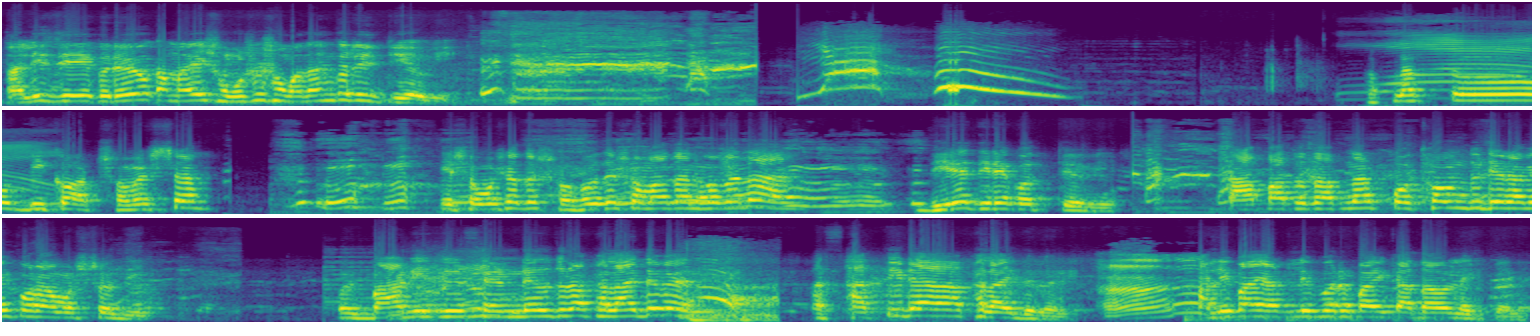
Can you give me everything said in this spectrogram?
তাহলে যে করে হোক, আমার এই সমস্যার সমাধান করে দিতে হবে। আপনার তো বিকট সমস্যা। এই সমস্যা তো সহজে সমাধান হবে না। ধীরে ধীরে করতে হবে। আপাতত আপনার প্রথম দুটোর আমি পরামর্শ দিই। ওই বাড়ি যে স্যান্ডেল দুটা ফেলাই দেবেন, আর ছাতিটা ফেলাই দেবেন। খালি পায়ে আটলি পরে পায়ে কাদাও লাগবে না।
